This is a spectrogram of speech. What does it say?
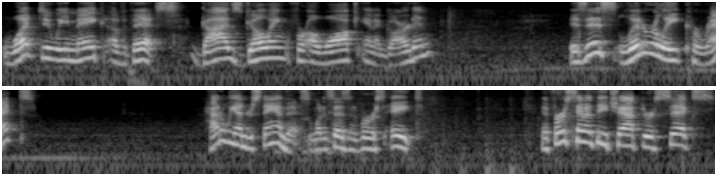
what do we make of this? God's going for a walk in a garden? Is this literally correct? How do we understand this? What it says in verse 8. In 1 Timothy chapter 6,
